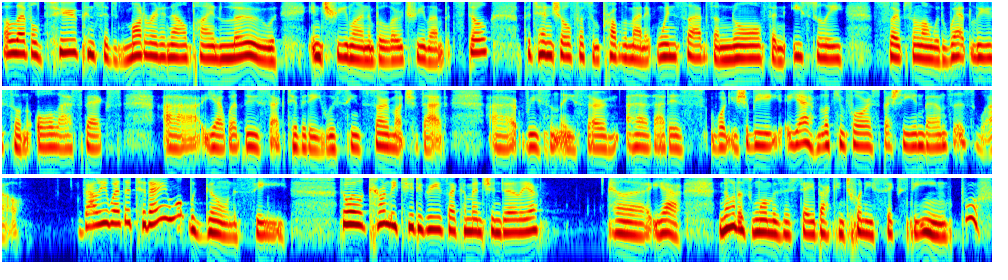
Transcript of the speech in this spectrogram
a level two considered moderate in alpine, low in treeline and below treeline, but still potential for some problematic wind slabs on north and easterly slopes, along with wet loose on all aspects. Uh, yeah, wet loose activity. We've seen so much of that uh, recently. So uh, that is what you should be, yeah, looking for, especially inbounds as well. Valley weather today, what we're going to see. The well, currently two degrees, like I mentioned earlier. Uh, yeah, not as warm as this day back in 2016. Oof,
